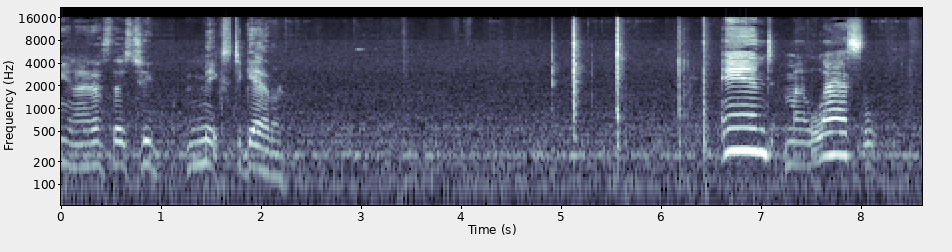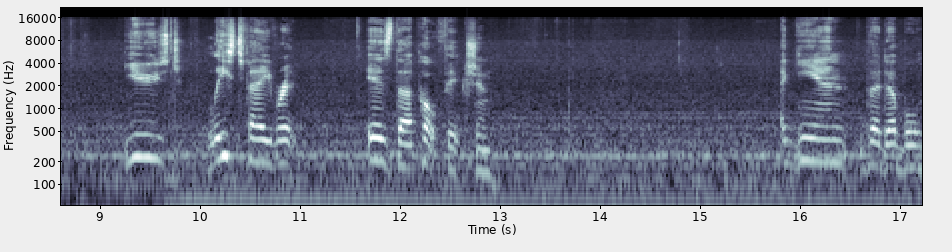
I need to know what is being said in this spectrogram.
You know, that's those two mixed together. And my last used least favorite is the Pulp Fiction. Again, the double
